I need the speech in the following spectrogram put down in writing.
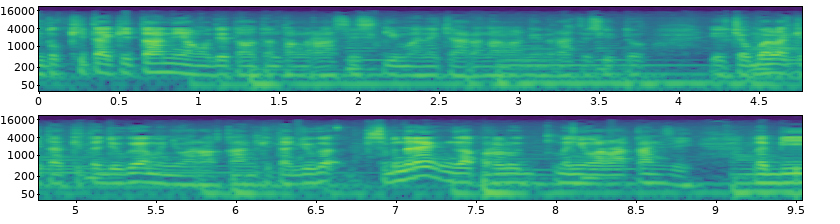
untuk kita kita nih yang udah tahu tentang rasis gimana cara nanganin rasis itu ya cobalah kita kita juga yang menyuarakan. Kita juga sebenarnya nggak perlu menyuarakan sih. Lebih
